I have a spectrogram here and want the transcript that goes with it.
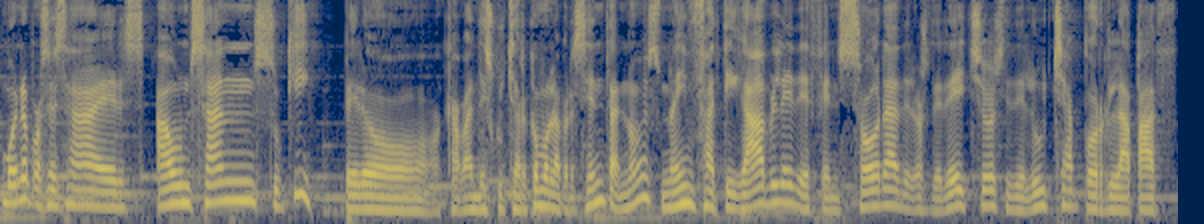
Bueno, pues esa es Aung San Suu Kyi, pero acaban de escuchar cómo la presentan, ¿no? Es una infatigable defensora de los derechos y de lucha por la paz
